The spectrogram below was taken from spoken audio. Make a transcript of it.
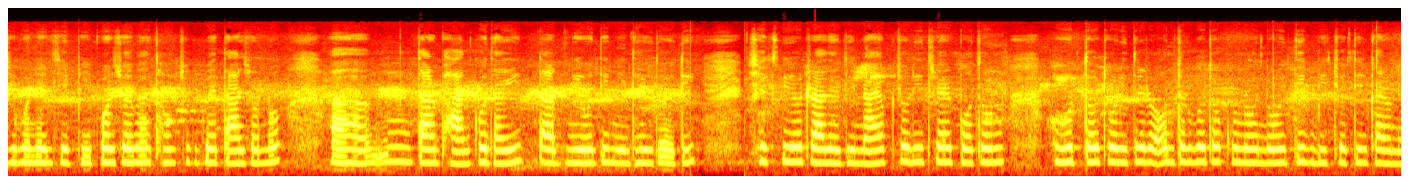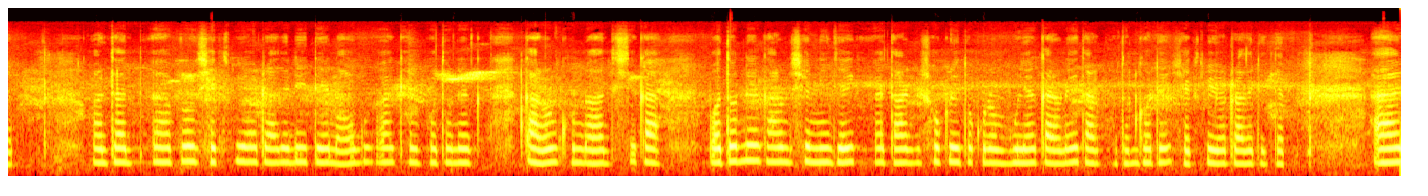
জীবনের যে বিপর্যয় বা ধ্বংস ঘটবে তার জন্য তার ভাগ্য দায়ী, তার নিয়তি নির্ধারিত এটি। শেক্সপিয়ার ট্রাজেডি নায়ক চরিত্রের পতন মুহূর্ত চরিত্রের অন্তর্গত কোনো নৈতিক বিচ্যুতির কারণে। অর্থাৎ শেক্সপিয়ার ট্রাজেডিতে নায়ক পতনের কারণ কোন পতনের কারণ সে নিজেই তার সকৃত কোনো ভুলের কারণেই তার পতন ঘটে শেক্সপিয়ার ট্রাজেডিতে আর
